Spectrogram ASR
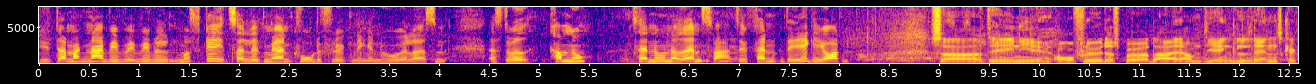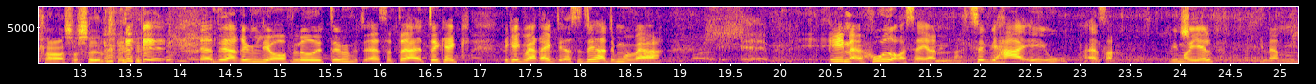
i Danmark, nej, vi, vi vil måske tage lidt mere en kvoteflygtninge nu, eller sådan, altså du ved, kom nu, tag nu noget ansvar, det er, fand, det er ikke i orden. Så det er egentlig overflødigt at spørge dig, om de enkelte lande skal klare sig selv. ja, det er rimelig overflødigt. Det, altså, det, det, kan ikke, det kan ikke være rigtigt. Altså, det her det må være øh, en af hovedårsagerne til, at vi har EU. Altså, vi må hjælpe hinanden.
